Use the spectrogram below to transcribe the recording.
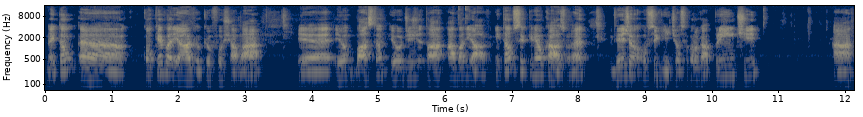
né? então, é, qualquer variável que eu for chamar, é, eu, basta eu digitar a variável. Então, se que nem o caso, né? Veja o seguinte, se eu colocar print A,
